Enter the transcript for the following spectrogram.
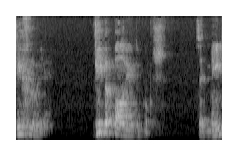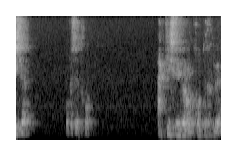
Wie glo jy? Wie bepaal jou toekoms? Is dit mense of is dit God? Ek kies liewer om God te glo.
